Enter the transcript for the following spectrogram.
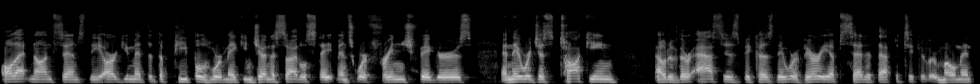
all that nonsense, the argument that the people who were making genocidal statements were fringe figures and they were just talking out of their asses because they were very upset at that particular moment,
